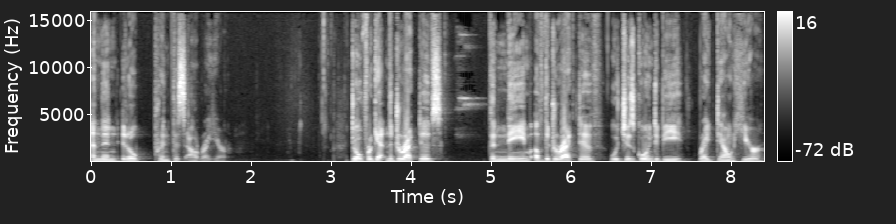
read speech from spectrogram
and then it'll print this out right here. Don't forget in the directives, the name of the directive, which is going to be right down here,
